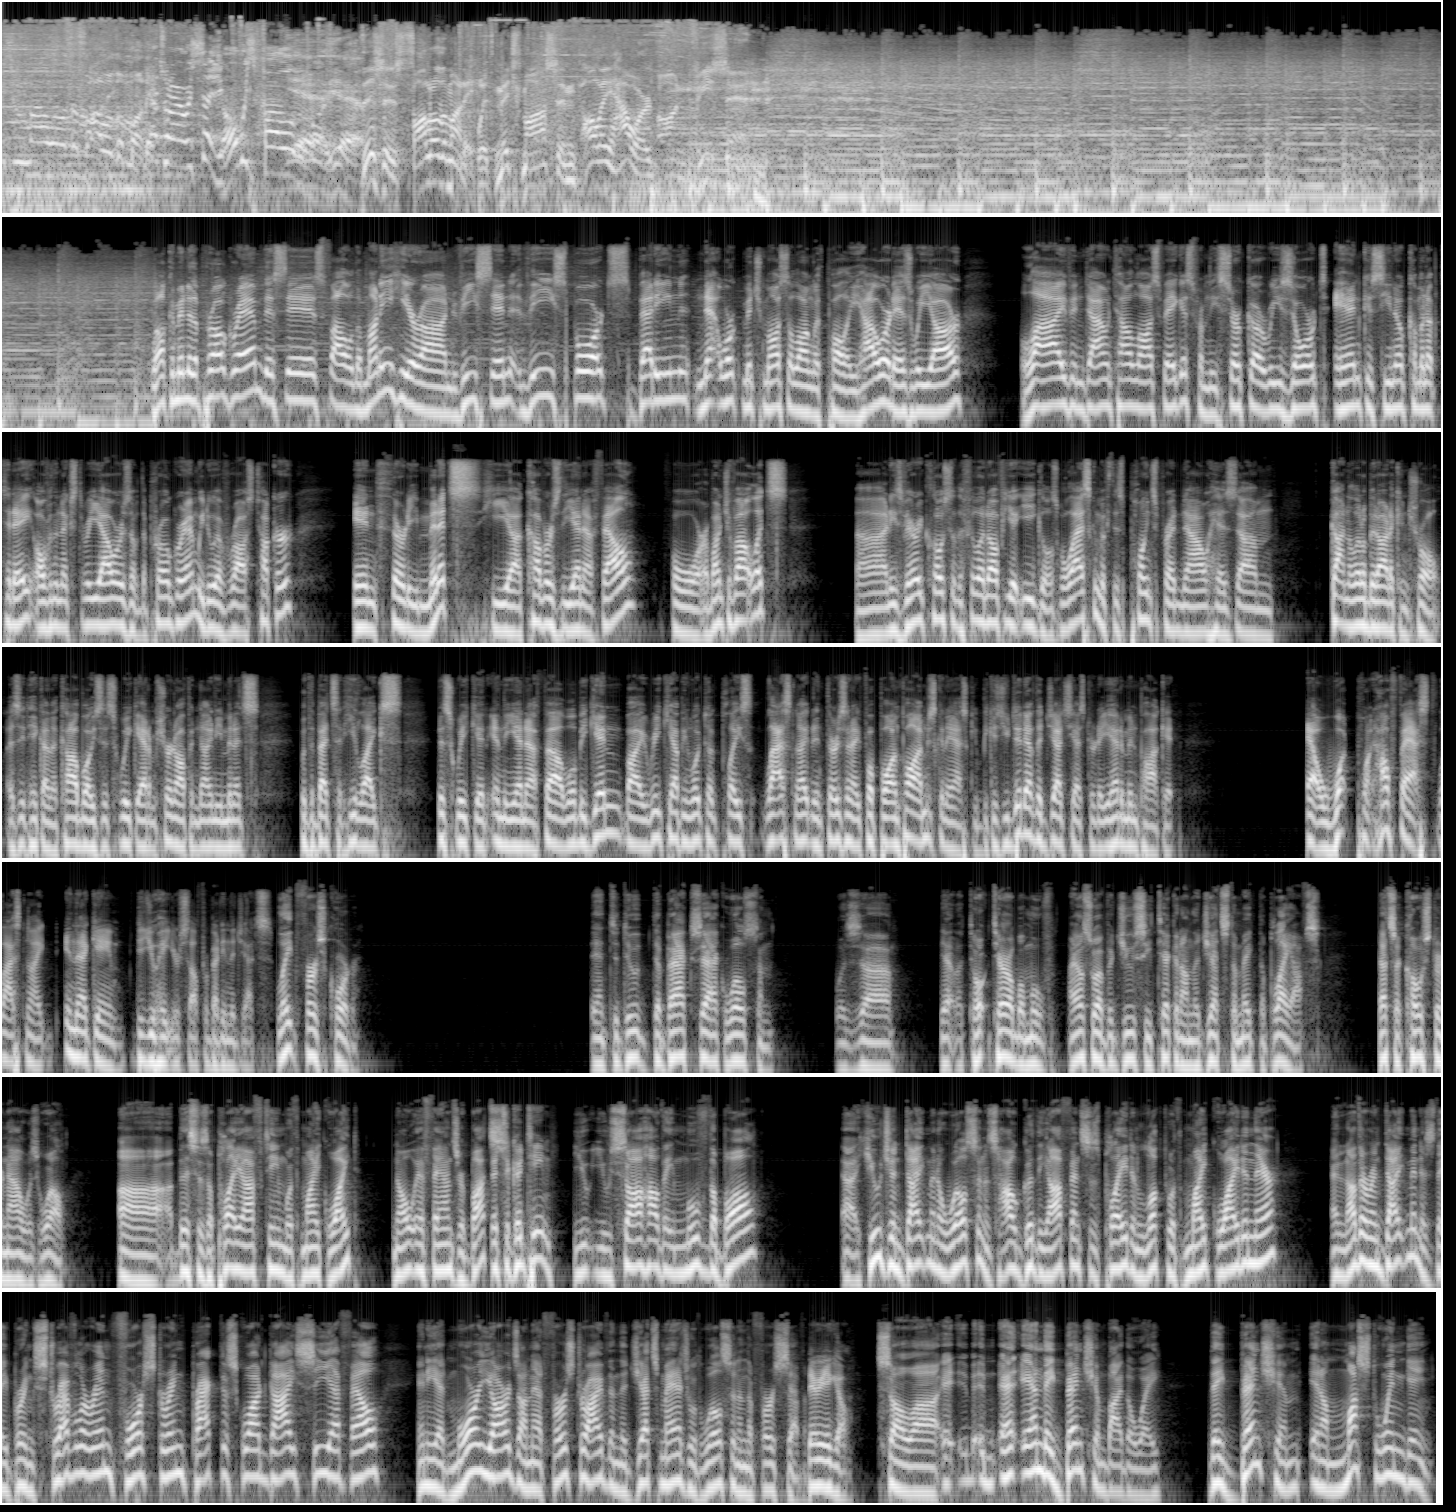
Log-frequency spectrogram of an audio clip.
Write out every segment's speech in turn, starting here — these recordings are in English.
Follow the, follow the money. That's what I always say. You always follow the money. Yeah. This is Follow the Money with Mitch Moss and Paulie Howard on VSIN. Welcome into the program. This is Follow the Money here on VSIN, the Sports Betting Network. Mitch Moss along with Paulie Howard as we are live in downtown Las Vegas from the Circa Resort and Casino coming up today over the next three hours of the program. We do have Ross Tucker in 30 minutes. He uh, covers the NFL for a bunch of outlets, uh, and he's very close to the Philadelphia Eagles. We'll ask him if this point spread now has um, gotten a little bit out of control as they take on the Cowboys this week. Adam Chernoff in 90 minutes with the bets that he likes this weekend in the NFL. We'll begin by recapping what took place last night in Thursday Night Football. And Paul, I'm just going to ask you because you did have the Jets yesterday, you had them in pocket. At what point, how fast last night in that game did you hate yourself for betting the Jets? late first quarter. And to do to back Zach Wilson was uh, yeah a to- terrible move. I also have a juicy ticket on the Jets to make the playoffs. That's a coaster now as well. Uh, this is a playoff team with Mike White. No ifs, ands, or buts. It's a good team. You you saw how they moved the ball. A huge indictment of Wilson is how good the offense has played and looked with Mike White in there. And another indictment is they bring Streveler in, four string practice squad guy, CFL, and he had more yards on that first drive than the Jets managed with Wilson in the first seven. There you go. So, uh, it, it- and, and they bench him, by the way. They bench him in a must win game.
